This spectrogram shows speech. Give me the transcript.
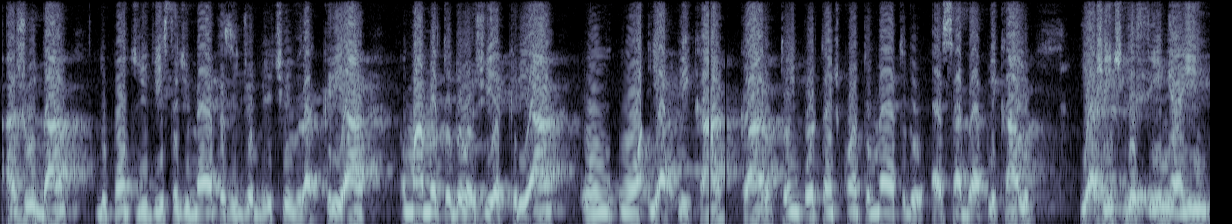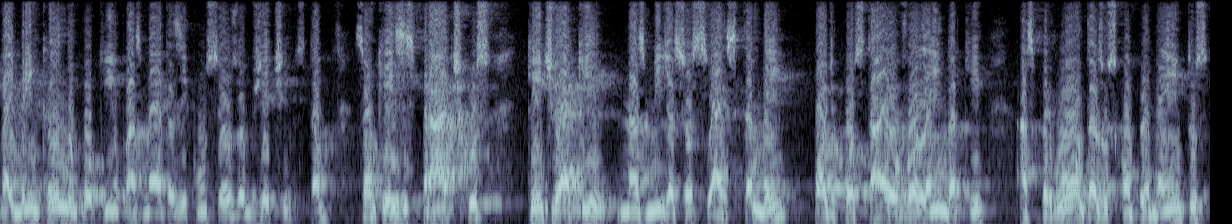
ajudar, do ponto de vista de metas e de objetivos, a criar uma metodologia, criar um, um e aplicar, claro, tão importante quanto o método é saber aplicá-lo, e a gente define aí, vai brincando um pouquinho com as metas e com seus objetivos. Então, são cases práticos. Quem tiver aqui nas mídias sociais também pode postar, eu vou lendo aqui as perguntas, os complementos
